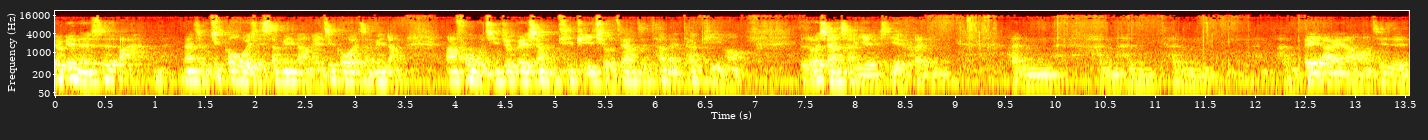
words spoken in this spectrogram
就变成是啊，那就去勾尾是上面党，哎，去勾尾上面党，那父母亲就被像踢皮球这样子，他来他去哦。有时候想想也也很很很很很很悲哀啊！哈，其实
